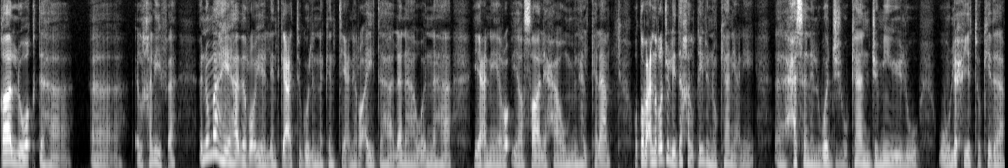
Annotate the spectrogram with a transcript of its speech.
قال له وقتها آه الخليفة إنه ما هي هذه الرؤية اللي أنت قاعد تقول إنك أنت يعني رأيتها لنا وإنها يعني رؤية صالحة ومن هالكلام. وطبعا الرجل اللي دخل قيل إنه كان يعني آه، حسن الوجه وكان جميل ولحيته كذا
